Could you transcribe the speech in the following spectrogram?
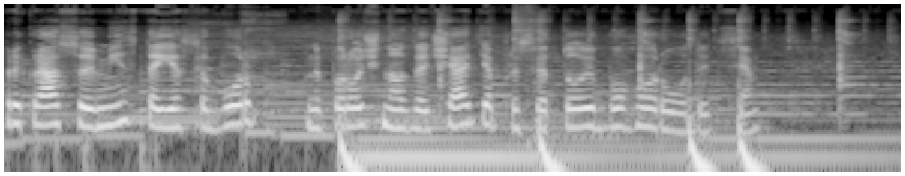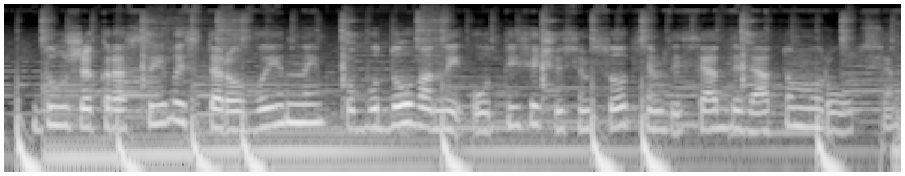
Прикрасою міста є собор непорочного зачаття Пресвятої Богородиці. Дуже красивий, старовинний, побудований у 1779 році.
